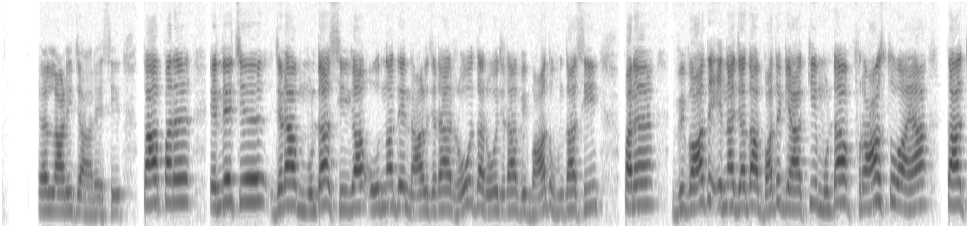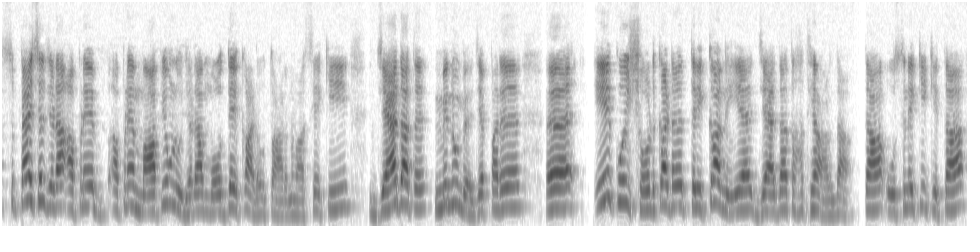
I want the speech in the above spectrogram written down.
ਲਾਣੀ ਜਾ ਰਹੇ ਸੀ। ਤਾਂ ਪਰ ਇੰਨੇ ਚ ਜਿਹੜਾ ਮੁੰਡਾ ਸੀਗਾ, ਉਹਨਾਂ ਦੇ ਨਾਲ ਜਿਹੜਾ ਰੋਜ਼ ਦਾ ਰੋਜ਼ ਜਿਹੜਾ ਵਿਵਾਦ ਹੁੰਦਾ ਸੀ। ਪਰ ਵਿਵਾਦ ਇੰਨਾ ਜ਼ਿਆਦਾ ਵੱਧ ਗਿਆ ਕਿ ਮੁੰਡਾ ਫਰਾਂਸ ਤੋਂ ਆਇਆ ਤਾਂ ਸਪੈਸ਼ਲ ਜਿਹੜਾ ਆਪਣੇ ਆਪਣੇ ਮਾਪਿਓ ਨੂੰ ਜਿਹੜਾ ਮੌਤ ਦੇ ਘਾਟ ਉਤਾਰਨ ਵਾਸਤੇ ਕਿ ਜਾਇਦਾਦ ਮੈਨੂੰ ਮਿਲ ਜੇ, ਪਰ ਇਹ ਕੋਈ ਸ਼ਾਰਟਕਟ ਤਰੀਕਾ ਨਹੀਂ ਹੈ ਜਾਇਦਾਦ ਹਥਿਆਣ ਦਾ। ਤਾਂ ਉਸਨੇ ਕੀ ਕੀਤਾ?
